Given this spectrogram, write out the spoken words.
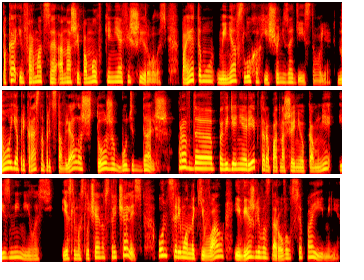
Пока информация о нашей помолвке не афишировалась, поэтому меня в слухах еще не задействовали. Но я прекрасно представляла, что же будет дальше. Правда, поведение ректора по отношению ко мне изменилось. Если мы случайно встречались, он церемонно кивал и вежливо здоровался по имени.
